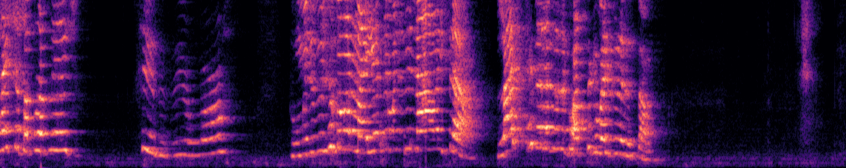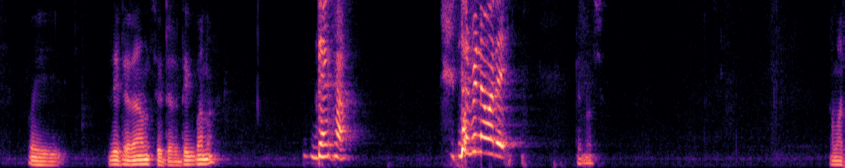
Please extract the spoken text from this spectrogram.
থাকতে তারপর আপনি আল্লাহ। তুমি যদি শুধু আমার মাইয়া জামা যদি না হইতা লাইট থেকে লাইতে ঘর থেকে বাইর করে দিতাম। ওই যেটা রানছে ওটা দেখবা না। দেখা। ধরবি না আমারে। কেন? আমার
